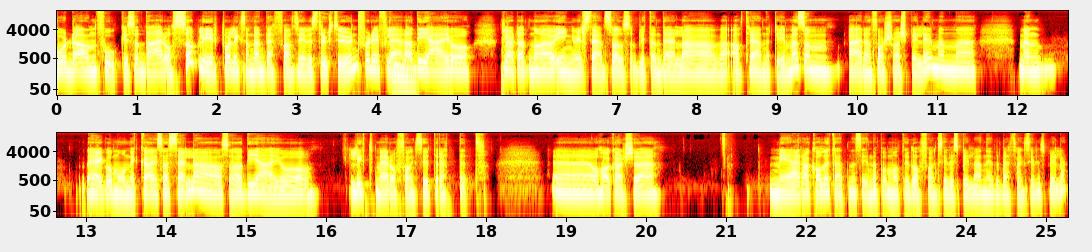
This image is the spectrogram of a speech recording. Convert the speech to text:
hvordan fokuset der også blir på liksom, den defensive strukturen. fordi flere av de er jo Klart at nå er jo Ingvild Stensland også blitt en del av, av trenerteamet, som er en forsvarsspiller, men, eh, men Hege og Monica i seg selv, da, altså, de er jo litt mer offensivt rettet. Eh, og har kanskje mer av kvalitetene sine på en måte i det offensive spillet enn i det defensive spillet.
